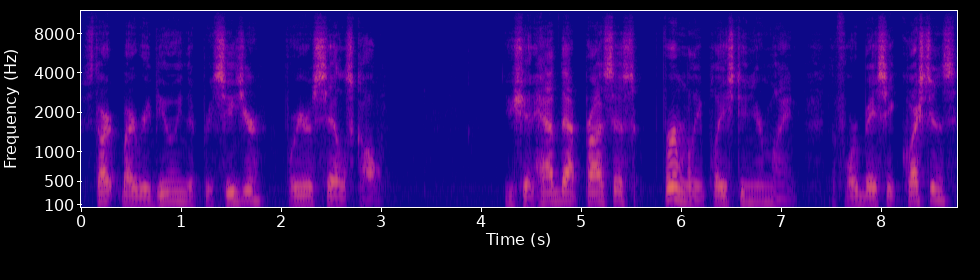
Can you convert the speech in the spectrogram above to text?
Start by reviewing the procedure for your sales call. You should have that process firmly placed in your mind. The four basic questions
